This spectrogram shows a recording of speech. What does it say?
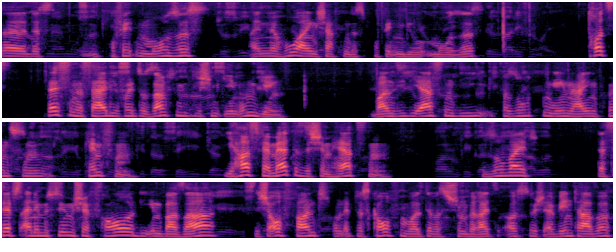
äh, des Propheten Moses, eine hohe Eigenschaft des Propheten Moses. Trotz dessen, dass der heilige Prophet so sanftmütig mit ihnen umging, waren sie die Ersten, die versuchten, gegen den heiligen Prinzen zu kämpfen. Ihr Hass vermehrte sich im Herzen, soweit, dass selbst eine muslimische Frau, die im Bazar sich auffand und etwas kaufen wollte, was ich schon bereits ausdrücklich erwähnt habe,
